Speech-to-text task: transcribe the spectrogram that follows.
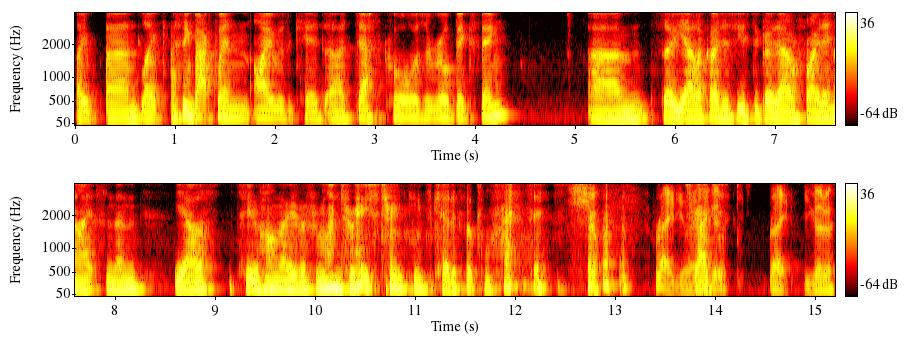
like and like I think back when I was a kid, uh, deathcore was a real big thing. Um, so yeah, like I just used to go there on Friday nights, and then yeah, I was too hungover from underage drinking to go to football practice. Sure. Right. You, like, you Tragic. go, right. You go to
